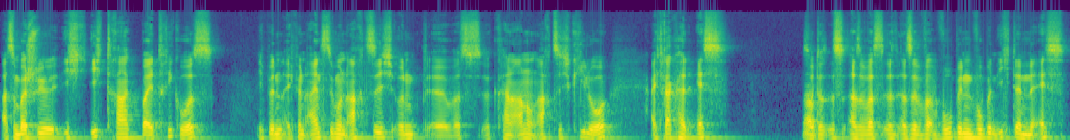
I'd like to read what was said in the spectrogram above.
also zum Beispiel, ich, ich trage bei Trikots, ich bin, ich bin 1,87 und äh, was, keine Ahnung, 80 Kilo, ich trage halt S. So, das ist, also was, also wo bin, wo bin ich denn eine S?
